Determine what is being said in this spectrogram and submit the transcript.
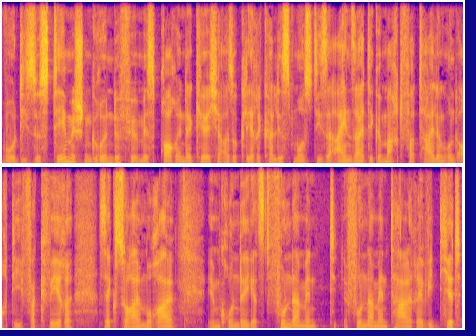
wo die systemischen Gründe für Missbrauch in der Kirche, also Klerikalismus, diese einseitige Machtverteilung und auch die verquere Sexualmoral im Grunde jetzt fundament, fundamental revidiert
